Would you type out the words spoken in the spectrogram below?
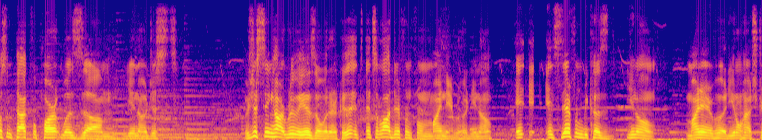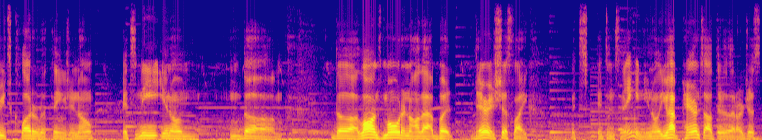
most impactful part was, um, you know, just was just seeing how it really is over there because it, it's a lot different from my neighborhood. You know, it, it, it's different because you know, my neighborhood you don't have streets cluttered with things. You know, it's neat. You know, the the lawns mowed and all that, but there it's just like it's it's insane. You know, you have parents out there that are just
